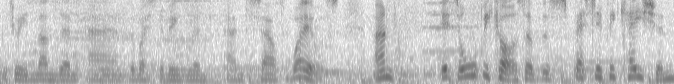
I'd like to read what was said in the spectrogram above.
between London and the west of England and South Wales. And it's all because of the specification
